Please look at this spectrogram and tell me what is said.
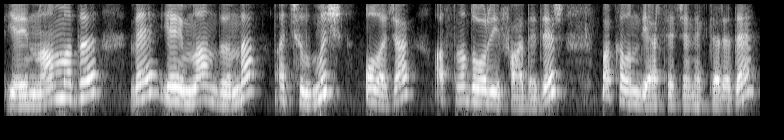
yayımlanmadı ve yayımlandığında açılmış olacak. Aslında doğru ifadedir. Bakalım diğer seçeneklere de.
